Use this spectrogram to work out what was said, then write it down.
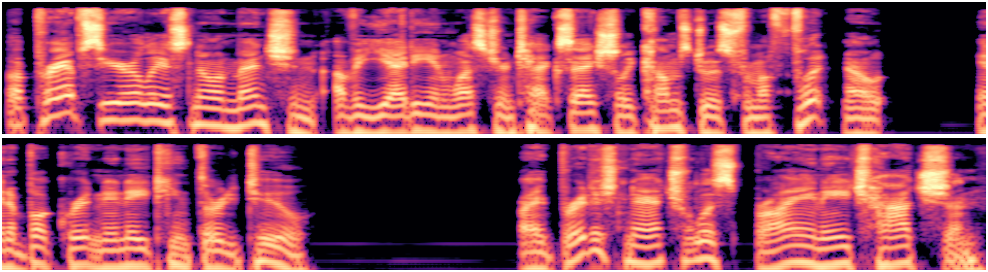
But perhaps the earliest known mention of a Yeti in Western texts actually comes to us from a footnote in a book written in 1832 by British naturalist Brian H. Hodgson.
